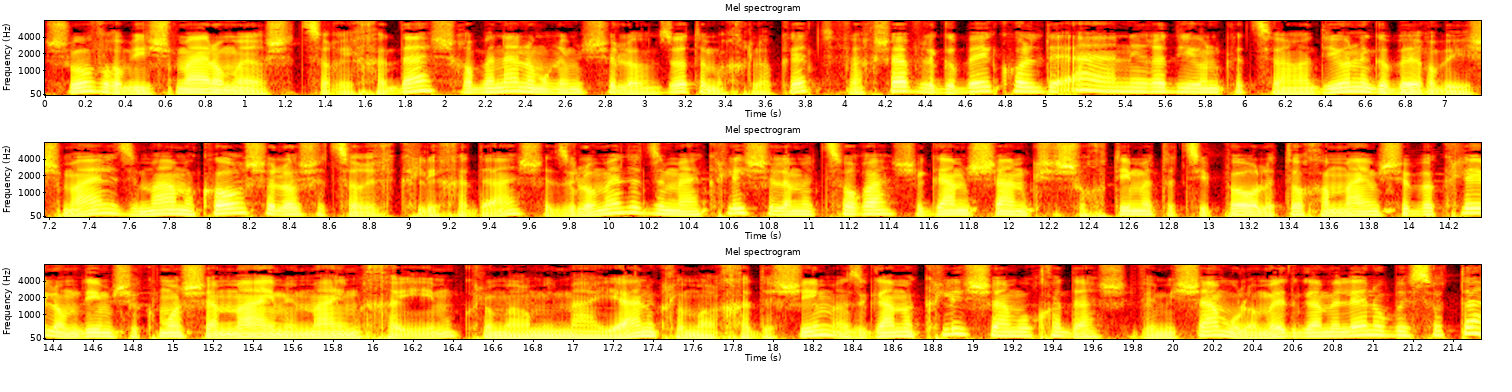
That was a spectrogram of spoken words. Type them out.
שוב, רבי ישמעאל אומר שצריך חדש, רבנן אומרים שלא. זאת המחלוקת. ועכשיו לגבי כל דעה נראה דיון קצר. הדיון לגבי רבי ישמעאל זה מה המקור שלו שצריך כלי חדש, אז הוא לומד את זה מהכלי של המצורע, שגם שם כששוחטים את הציפור לתוך המים שבכלי לומדים שכמו שהמים הם מים חיים, כלומר ממעיין, כלומר חדשים, אז גם הכלי שם הוא חדש. ומשם הוא לומד גם אלינו בסוטה,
